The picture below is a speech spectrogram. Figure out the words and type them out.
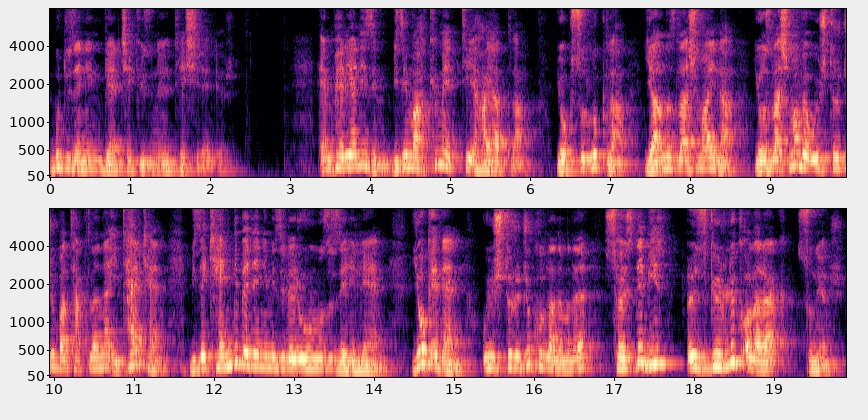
bu düzenin gerçek yüzünü teşhir ediyor. Emperyalizm bizi mahkum ettiği hayatla, yoksullukla, yalnızlaşmayla, yozlaşma ve uyuşturucu bataklığına iterken bize kendi bedenimizi ve ruhumuzu zehirleyen, yok eden uyuşturucu kullanımını sözde bir özgürlük olarak sunuyor.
